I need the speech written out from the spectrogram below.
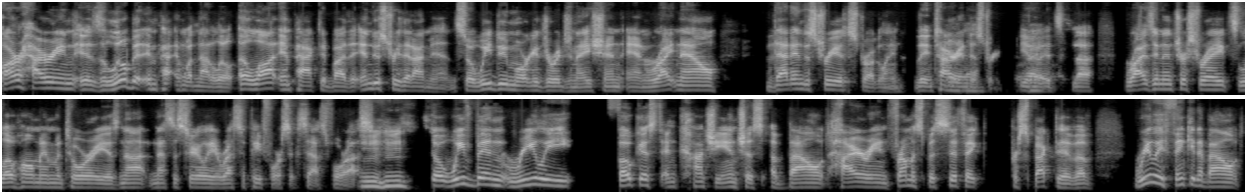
our hiring is a little bit impact and well, not a little, a lot impacted by the industry that I'm in. So we do mortgage origination and right now that industry is struggling the entire yeah, industry. You know it's uh, rising interest rates low home inventory is not necessarily a recipe for success for us. Mm-hmm. so we've been really focused and conscientious about hiring from a specific perspective of really thinking about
